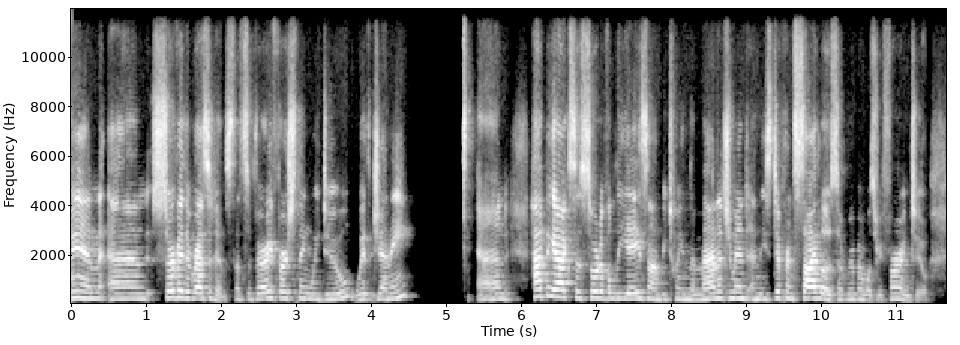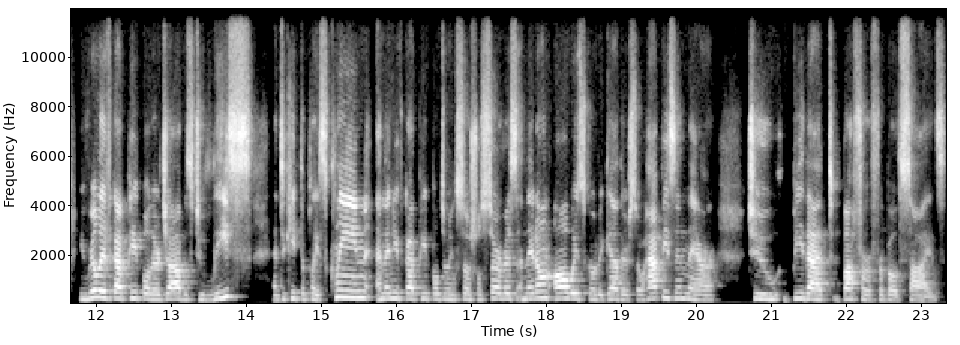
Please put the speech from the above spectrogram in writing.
in and survey the residents. That's the very first thing we do with Jenny and Happy acts as sort of a liaison between the management and these different silos that Reuben was referring to. You really have got people, their job is to lease and to keep the place clean. And then you've got people doing social service and they don't always go together. So Happy's in there to be that buffer for both sides.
